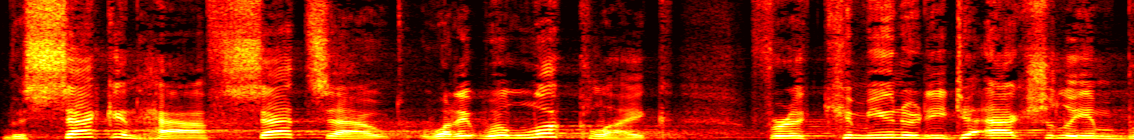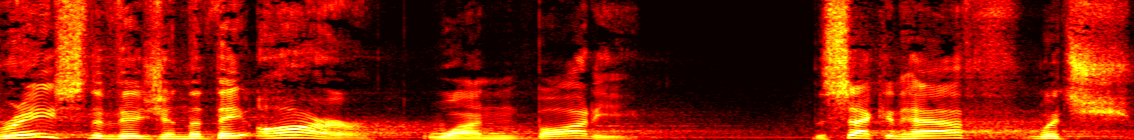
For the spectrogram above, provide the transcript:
The second half sets out what it will look like for a community to actually embrace the vision that they are one body. The second half, which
